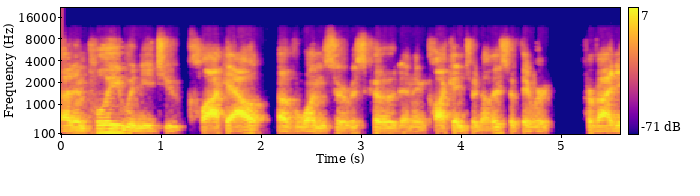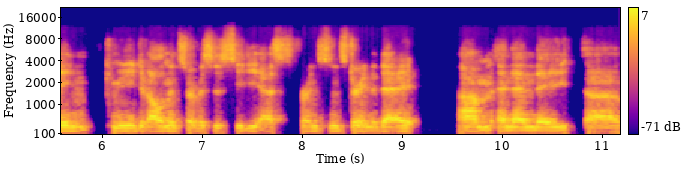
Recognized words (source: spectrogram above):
an employee would need to clock out of one service code and then clock into another. So if they were providing community development services, CDS, for instance, during the day, um, and then they uh,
